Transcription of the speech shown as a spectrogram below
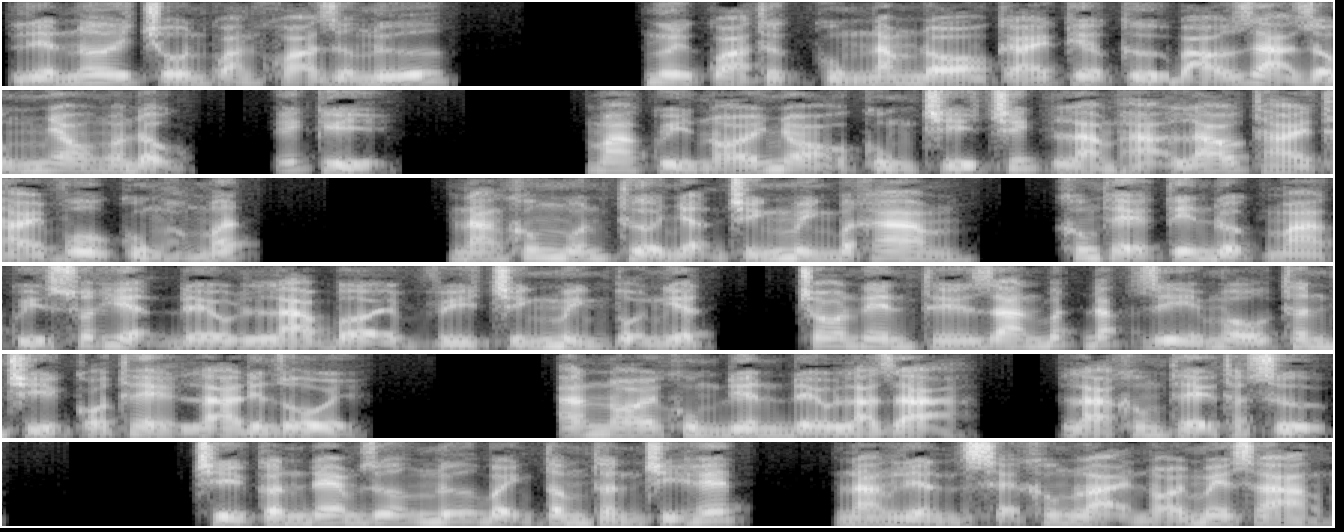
liền nơi trốn quản khóa dưỡng nữ. Ngươi quả thực cùng năm đó cái kia cử báo giả giống nhau ngon độc, ích kỷ. Ma quỷ nói nhỏ cùng chỉ trích làm hạ lao thái thái vô cùng hỏng mất. Nàng không muốn thừa nhận chính mình bất ham, không thể tin được ma quỷ xuất hiện đều là bởi vì chính mình tội nghiệt, cho nên thế gian bất đắc dĩ mẫu thân chỉ có thể là điên rồi. An nói khùng điên đều là giả, là không thể thật sự. Chỉ cần đem dưỡng nữ bệnh tâm thần trị hết, nàng liền sẽ không lại nói mê sảng.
